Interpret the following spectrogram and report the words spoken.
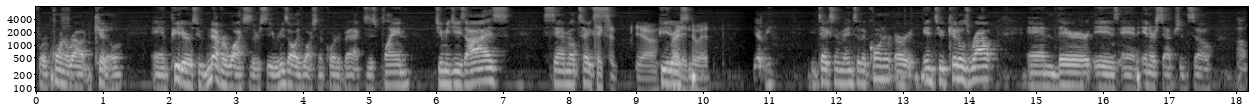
for a corner route and Kittle. And Peters, who never watches the receiver, he's always watching the quarterback, just playing Jimmy G's eyes. Samuel takes, takes it, yeah, Peters right into it. Yep, he, he takes him into the corner or into Kittle's route, and there is an interception. So, uh,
